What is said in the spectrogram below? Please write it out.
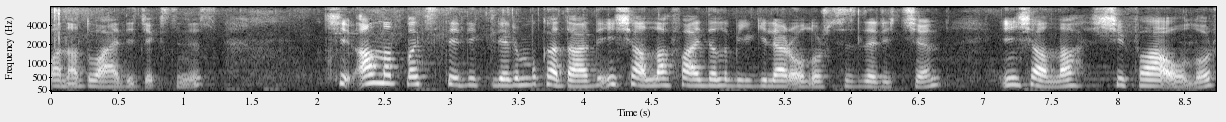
bana dua edeceksiniz. Ki anlatmak istediklerim bu kadardı. İnşallah faydalı bilgiler olur sizler için. İnşallah şifa olur.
